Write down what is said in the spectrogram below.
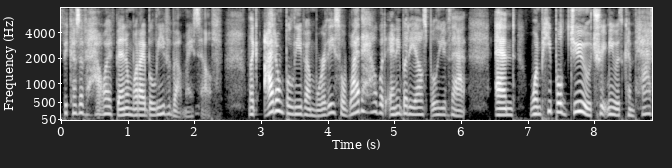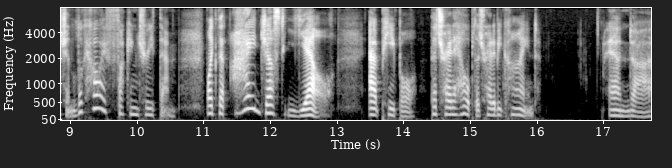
because of how I've been and what I believe about myself. Like, I don't believe I'm worthy, so why the hell would anybody else believe that? And when people do treat me with compassion, look how I fucking treat them. Like, that I just yell at people that try to help, that try to be kind. And, uh,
